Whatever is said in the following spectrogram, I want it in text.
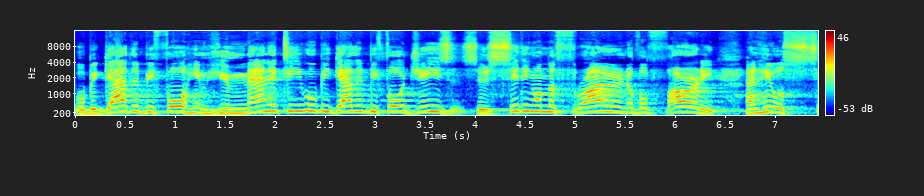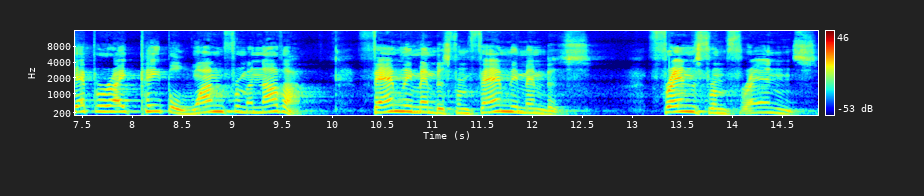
will be gathered before him. Humanity will be gathered before Jesus, who's sitting on the throne of authority, and he will separate people one from another, family members from family members friends from friends,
